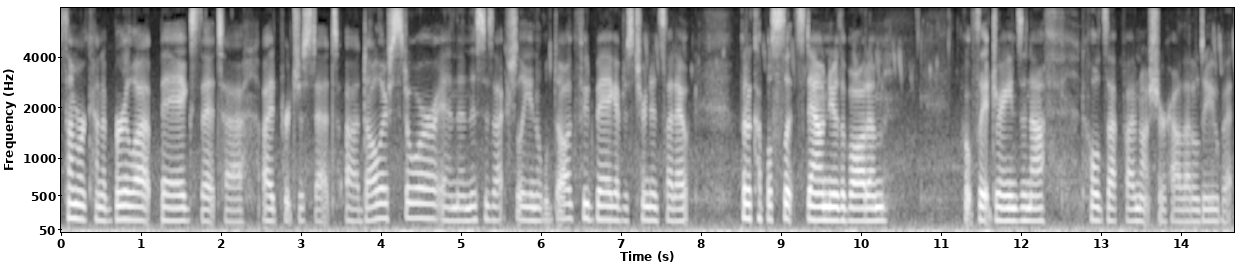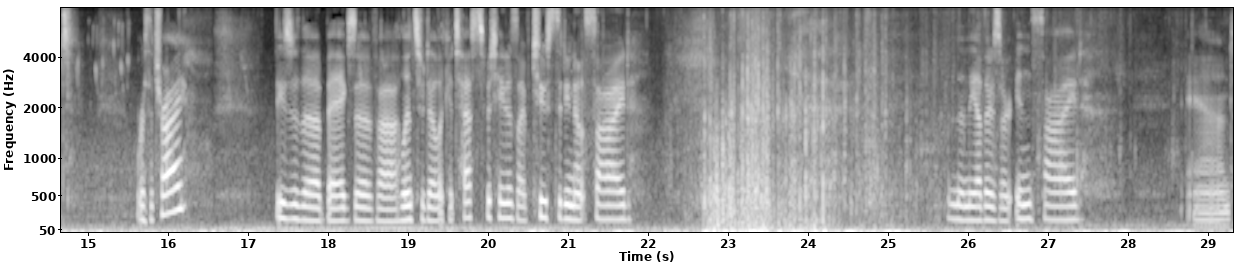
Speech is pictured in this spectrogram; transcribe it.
Some are kind of burlap bags that uh, I'd purchased at a dollar store, and then this is actually an old dog food bag I've just turned inside out. Put a couple slits down near the bottom. Hopefully, it drains enough. It holds up. I'm not sure how that'll do, but worth a try. These are the bags of uh, Linzer Delikatess potatoes. I have two sitting outside. And then the others are inside. And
